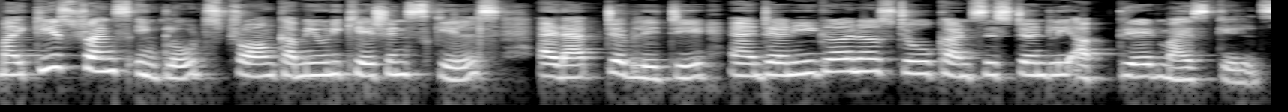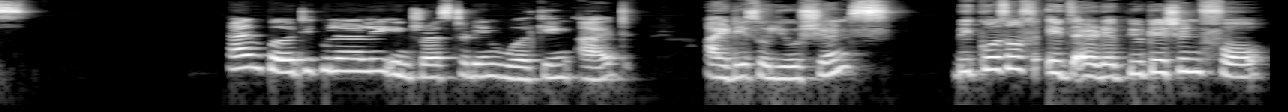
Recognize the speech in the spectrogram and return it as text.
My key strengths include strong communication skills, adaptability, and an eagerness to consistently upgrade my skills. I am particularly interested in working at IT Solutions because of its reputation for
